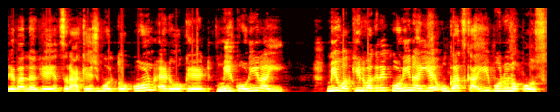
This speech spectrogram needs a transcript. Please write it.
तेव्हा लगेच राकेश बोलतो कोण ॲडव्होकेट? मी कोणी नाही. मी वकील वगैरे कोणी नाहीये. उगाच काही बोलू नकोस.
